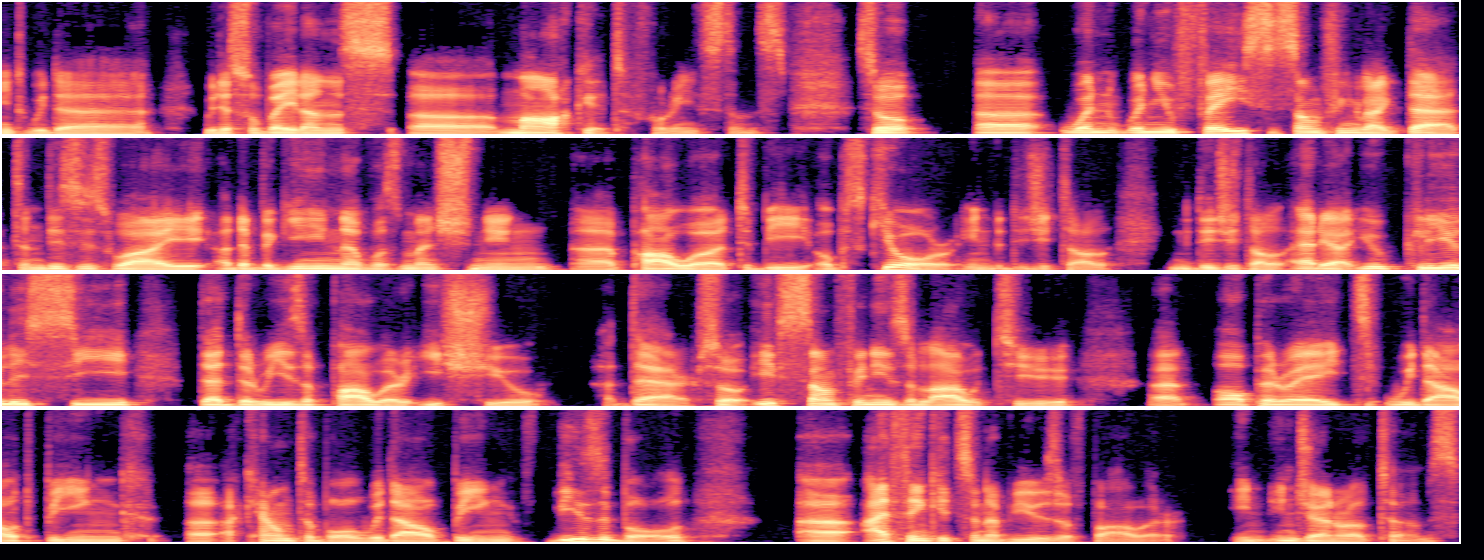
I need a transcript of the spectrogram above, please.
it with a with a surveillance uh, market for instance. So uh, when when you face something like that and this is why at the beginning i was mentioning uh, power to be obscure in the digital in the digital area you clearly see that there is a power issue there. So if something is allowed to uh, operate without being uh, accountable, without being visible, uh, I think it's an abuse of power in, in general terms.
